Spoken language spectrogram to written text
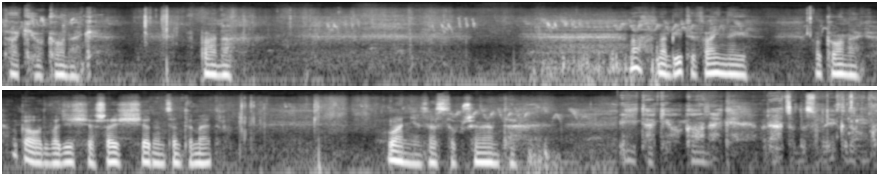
Taki okonek wpada. No, nabity, fajny okonek. Około 26-7 cm. Ładnie został przynęte. I taki okonek wraca do swojego domku.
